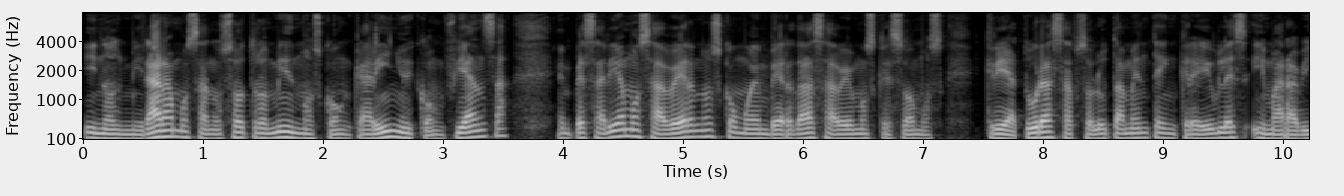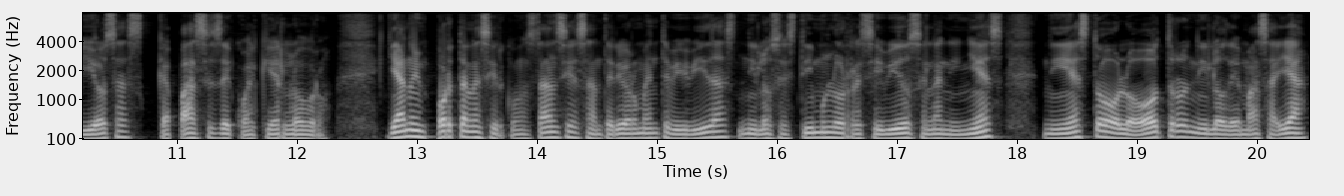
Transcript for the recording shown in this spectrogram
y nos miráramos a nosotros mismos con cariño y confianza, empezaríamos a vernos como en verdad sabemos que somos, criaturas absolutamente increíbles y maravillosas, capaces de cualquier logro. Ya no importan las circunstancias anteriormente vividas, ni los estímulos recibidos en la niñez, ni esto o lo otro, ni lo de más allá.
